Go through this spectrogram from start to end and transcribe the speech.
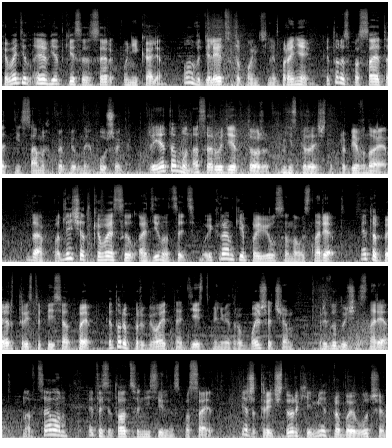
КВ-1Э в ветке СССР уникален. Он выделяется дополнительной броней, которая спасает от не самых пробивных пушек. При этом у нас орудие тоже, не сказать, что пробивное. Да, в отличие от КВ СЛ-11, у экранки появился новый снаряд. Это ПР-350Б, который пробивает на 10 мм больше, чем предыдущий снаряд. Но в целом, эта ситуация не сильно спасает. Те же 3 четверки имеют пробой лучше,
